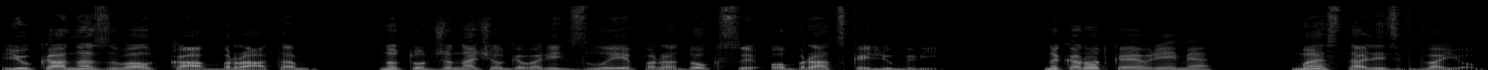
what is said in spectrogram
Юка назвал К братом, но тут же начал говорить злые парадоксы о братской любви. На короткое время мы остались вдвоем.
